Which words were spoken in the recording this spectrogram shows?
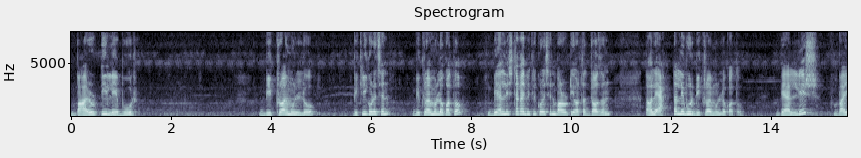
বারোটি লেবুর বিক্রয় মূল্য বিক্রি করেছেন বিক্রয় মূল্য কত? বিয়াল্লিশ টাকায় বিক্রি করেছেন বারোটি, অর্থাৎ ডজন। তাহলে একটা লেবুর বিক্রয় মূল্য কত? বিয়াল্লিশ বাই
